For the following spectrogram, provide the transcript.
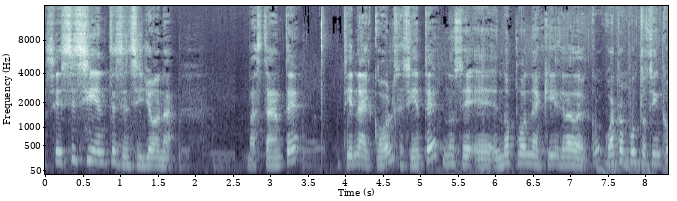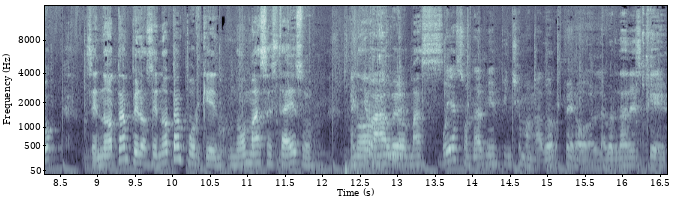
sí, se siente sencillona. Bastante. Tiene alcohol, se siente. No sé, eh, no pone aquí el grado de alcohol. 4.5. Se notan, pero se notan porque no más está eso. Ahí No, va, no veo más. Voy a sonar bien pinche mamador, pero la verdad es que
